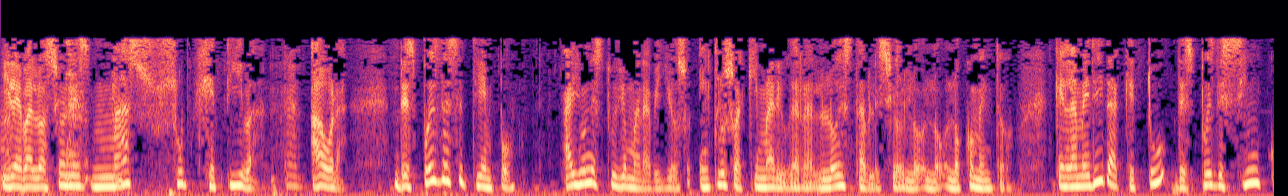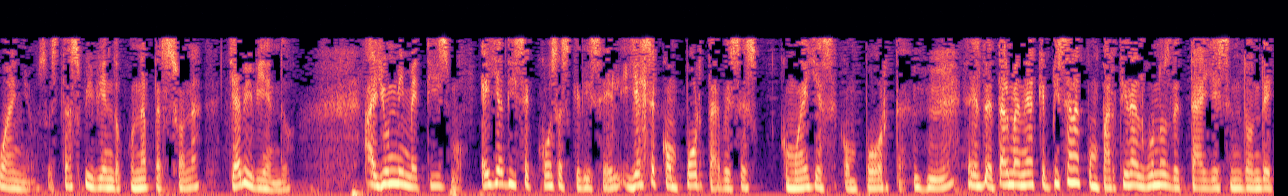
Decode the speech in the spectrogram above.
y la evaluación es más subjetiva. Ahora, después de ese tiempo, hay un estudio maravilloso, incluso aquí Mario Guerra lo estableció, lo, lo, lo comentó, que en la medida que tú, después de cinco años, estás viviendo con una persona, ya viviendo, hay un mimetismo. Ella dice cosas que dice él y él se comporta a veces como ella se comporta. Es de tal manera que empiezan a compartir algunos detalles en donde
